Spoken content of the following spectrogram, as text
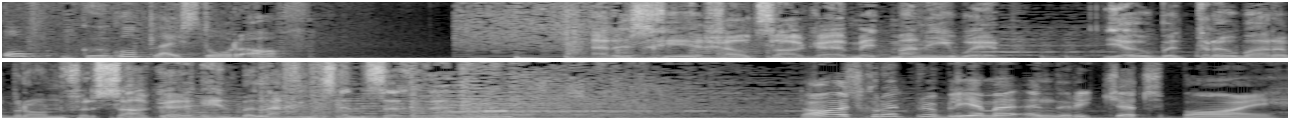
of Google Play Store af. RSG Geldsaake met Moneyweb, jou betroubare bron vir sake en beleggingsinsigte. Daar is groot probleme in Richards Bay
